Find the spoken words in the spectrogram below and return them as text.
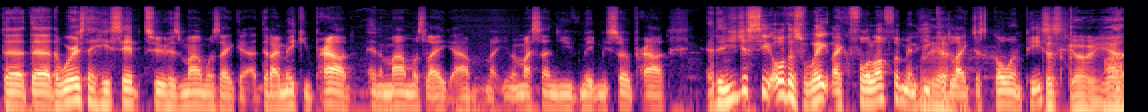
the the the words that he said to his mom was like, uh, "Did I make you proud?" And the mom was like, um, my- "You know, my son, you've made me so proud." And then you just see all this weight like fall off him, and he could like just go in peace. Just go, yeah.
